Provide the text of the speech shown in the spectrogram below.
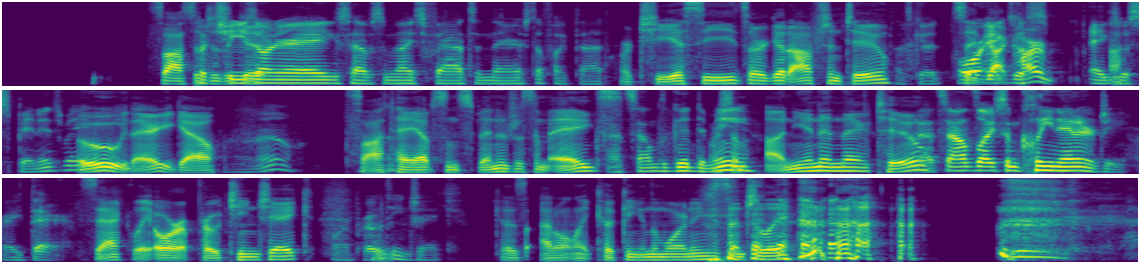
Sausage Put cheese good, on your eggs. Have some nice fats in there. Stuff like that. or chia seeds are a good option too. That's good. So or they've got eggs, with, eggs uh, with spinach, maybe. Ooh, there you go. I don't know. Saute up some spinach with some eggs. That sounds good to or me. some onion in there too. That sounds like some clean energy right there. exactly. Or a protein shake Or a protein shake. because I don't like cooking in the morning. Essentially,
